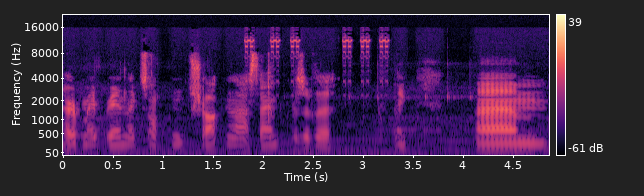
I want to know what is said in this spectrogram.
hurt my brain like something shocking last time because of the thing. Um.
